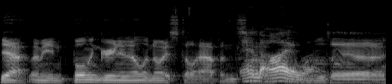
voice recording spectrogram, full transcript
Yeah, I mean Bowling Green in Illinois still happens, And Iowa. Yeah. Uh,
